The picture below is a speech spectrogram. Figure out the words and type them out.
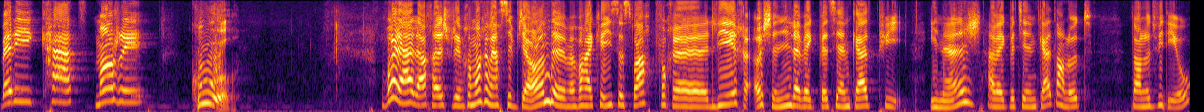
Betty, Kat, manger! Cool! Voilà, alors euh, je voulais vraiment remercier Bjorn de m'avoir accueilli ce soir pour euh, lire Ocean Hill avec Betty and Kat, puis Inej avec Betty and Kat dans l'autre dans l'autre vidéo.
